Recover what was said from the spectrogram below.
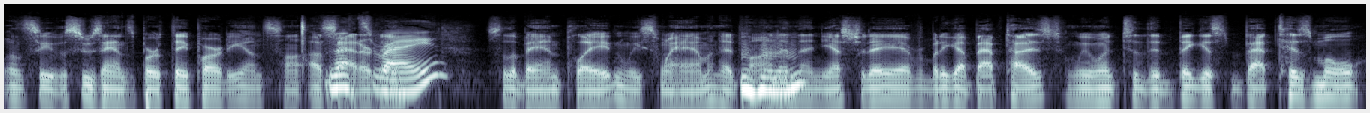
let's see, it was Suzanne's birthday party on uh, Saturday. That's right. So the band played and we swam and had fun. Mm-hmm. And then yesterday, everybody got baptized. We went to the biggest baptismal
